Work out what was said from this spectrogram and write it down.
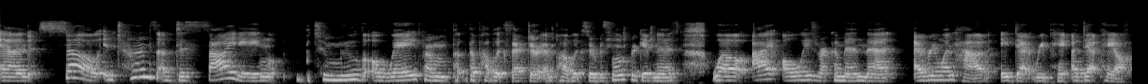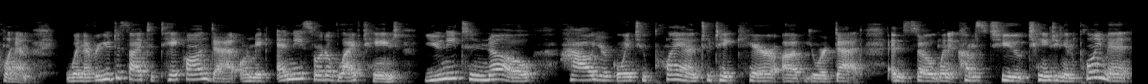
And so, in terms of deciding to move away from the public sector and public service loan forgiveness, well, I always recommend that everyone have a debt repay a debt payoff plan. Whenever you decide to take on debt or make any sort of life change, you need to know how you're going to plan to take care of your debt. And so when it comes to changing employment,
